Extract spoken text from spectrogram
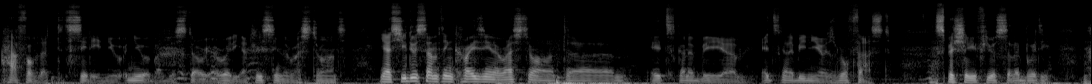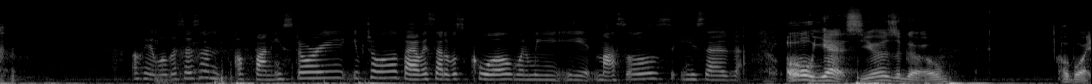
Half of that city knew, knew about the story already, at least in the restaurants. Yes, you do something crazy in a restaurant, um, it's gonna be um, it's gonna be news real fast, especially if you're a celebrity. Okay, well, this isn't a funny story you've told, but I always thought it was cool when we eat mussels. You said, Oh yes, years ago. Oh boy,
